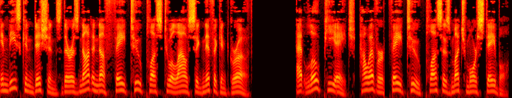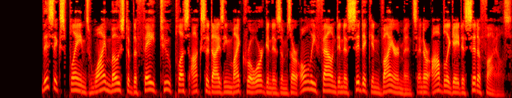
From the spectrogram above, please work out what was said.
In these conditions there is not enough Fe2 to allow significant growth. At low pH, however, Fe2 is much more stable. This explains why most of the Fe2 oxidizing microorganisms are only found in acidic environments and are obligate acidophiles.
